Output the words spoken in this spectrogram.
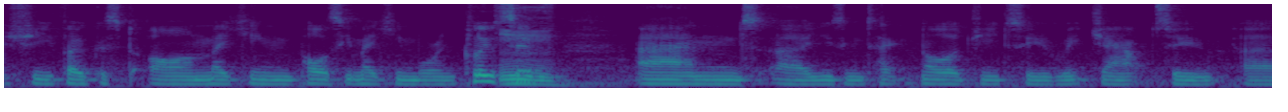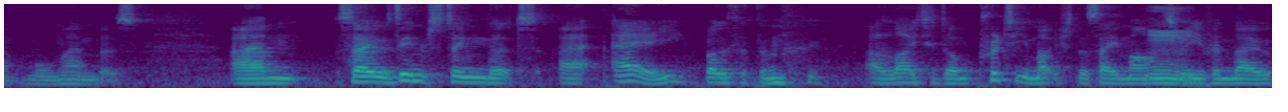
she focused on making policy making more inclusive Mm. And uh, using technology to reach out to uh, more members. Um, so it was interesting that uh, A, both of them alighted on pretty much the same answer, Mm. even though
